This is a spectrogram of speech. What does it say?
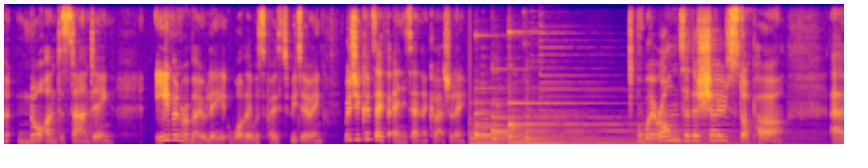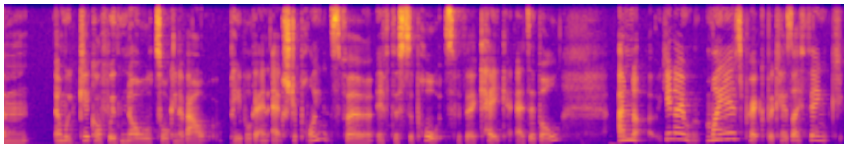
not understanding even remotely what they were supposed to be doing which you could say for any technical actually we're on to the showstopper um, and we kick off with noel talking about people getting extra points for if the supports for the cake are edible and you know my ears prick because i think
